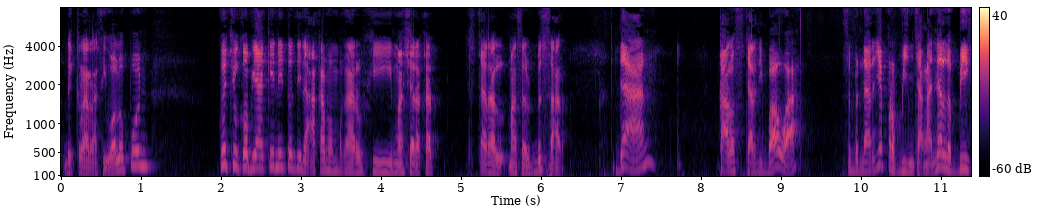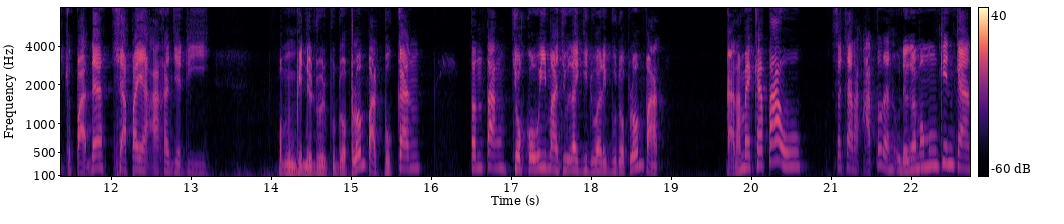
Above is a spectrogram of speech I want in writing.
deklarasi. Walaupun gue cukup yakin itu tidak akan mempengaruhi masyarakat secara masa besar. Dan kalau secara di bawah, sebenarnya perbincangannya lebih kepada siapa yang akan jadi pemimpin di 2024. Bukan tentang Jokowi maju lagi 2024. Karena mereka tahu secara aturan udah gak memungkinkan.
